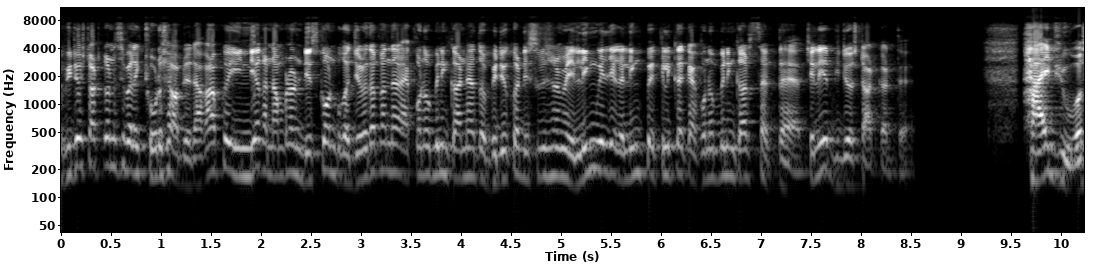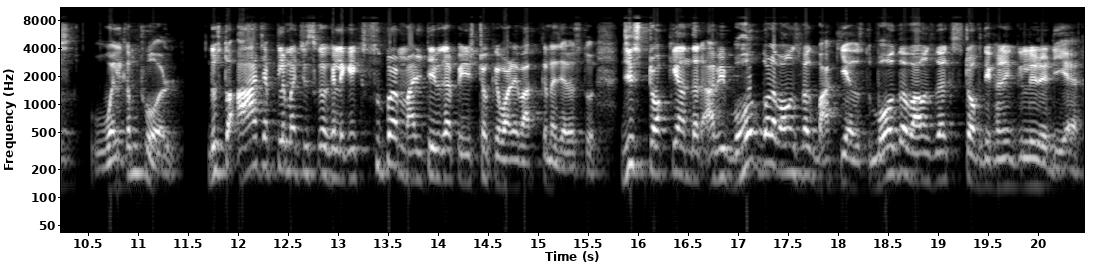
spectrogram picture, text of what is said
वीडियो स्टार्ट करने से पहले एक छोटा सा अपडेट अगर आपको इंडिया का नंबर वन डिस्काउंट होगा ज़ीरो तक अंदर अकाउंट ओपनिंग करना है तो वीडियो का डिस्क्रिप्शन में लिंक मिल जाएगा। लिंक पे क्लिक करके अकाउंट ओपनिंग कर सकते हैं। चलिए वीडियो स्टार्ट करते हैं। Hi viewers welcome to all दोस्तों, आज आपके लिए मैं चूज़ करके लेके एक सुपर मल्टीवेगर पेन स्टॉक के बारे में बात करना चाह दोस्तों। जिस स्टॉक के अंदर अभी बहुत बड़ा बाउंस बैक बाकी है, दोस्तों, बहुत बड़ा बाउंस बैक स्टॉक दिखाने के लिए रेडी है।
